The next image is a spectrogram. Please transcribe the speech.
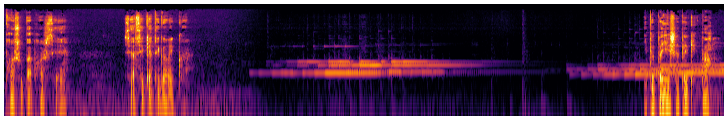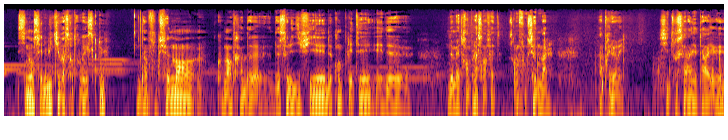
Proche ou pas proche, c'est, c'est assez catégorique, quoi. Il peut pas y échapper quelque part. Sinon, c'est lui qui va se retrouver exclu d'un fonctionnement qu'on est en train de, de, solidifier, de compléter et de, de mettre en place en fait. Ça fonctionne mal, a priori. Si tout ça est arrivé,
